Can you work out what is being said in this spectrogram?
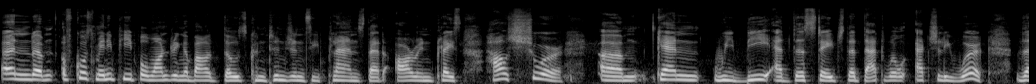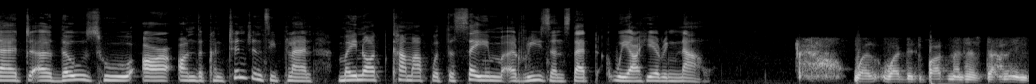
And um, of course, many people wondering about those contingency plans that are in place. How sure um, can we be at this stage that that will actually work? That uh, those who are on the contingency plan may not come up with the same uh, reasons that we are hearing now? Well, what the department has done in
